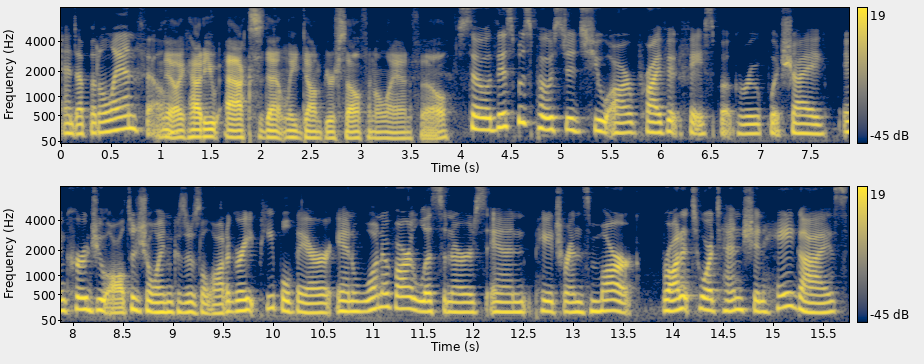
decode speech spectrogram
end up in a landfill. Yeah, like how do you accidentally dump yourself in a landfill? So this was posted to our private Facebook group, which I encourage you all to join because there's a lot of great people there. And one of our listeners and patrons, Marc, brought it to our attention. Hey guys,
